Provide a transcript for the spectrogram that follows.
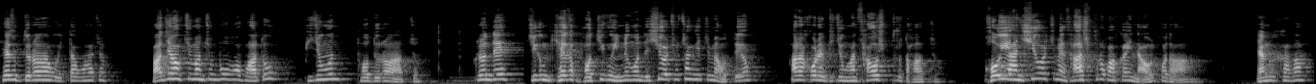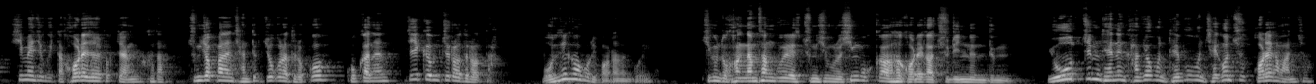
계속 늘어나고 있다고 하죠. 마지막 주만 좀 뽑아봐도 비중은 더 늘어났죠. 그런데 지금 계속 버티고 있는 건데 10월 초창기쯤에 어때요? 하락 거래 비중 한 4, 50% 나왔죠. 거의 한 10월쯤에 40% 가까이 나올 거다. 양극화가 심해지고 있다. 거래 절벽도 양극화다. 중저가는 잔뜩 쪼그라들었고 고가는 찔끔 줄어들었다. 뭔 생각으로 말하는 거예요? 지금도 강남 상부에 중심으로 신고가 거래가 줄이는 등 요쯤 되는 가격은 대부분 재건축 거래가 많죠.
